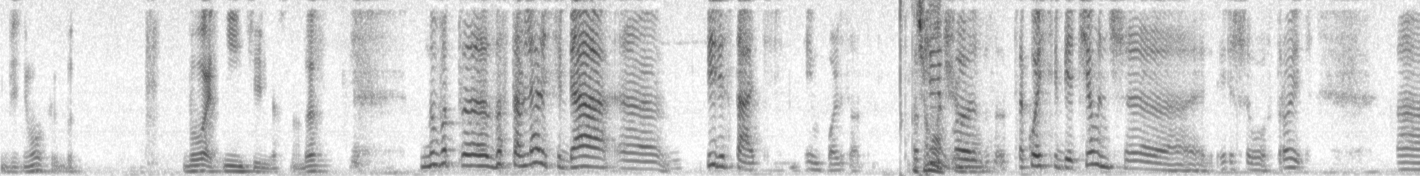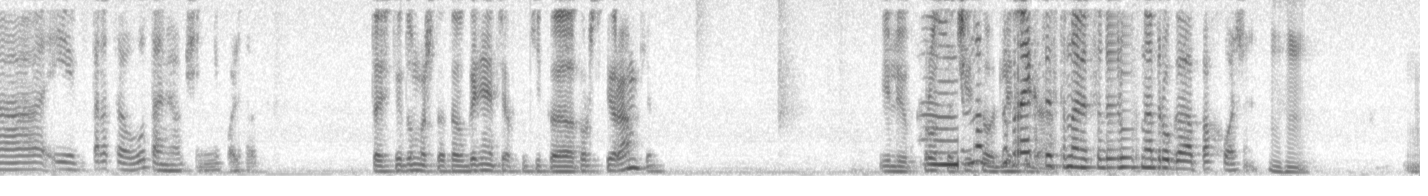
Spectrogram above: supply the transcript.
Без него как бы бывает неинтересно, да? Ну вот э, заставляю себя э, перестать им пользоваться. Почему? Вообще, э, такой себе челлендж э, решила устроить э, и стараться лутами вообще не пользоваться. То есть ты думаешь, что это вгоняет тебя в какие-то творческие рамки? Или просто ну, чисто ну, для проекты себя? становятся друг на друга похожи. Угу.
